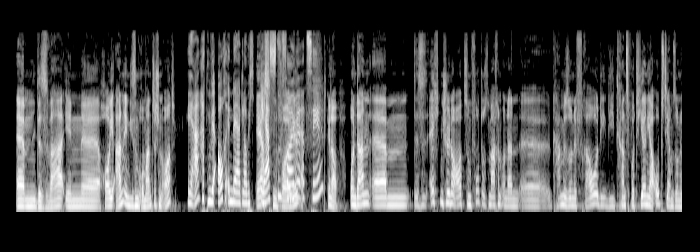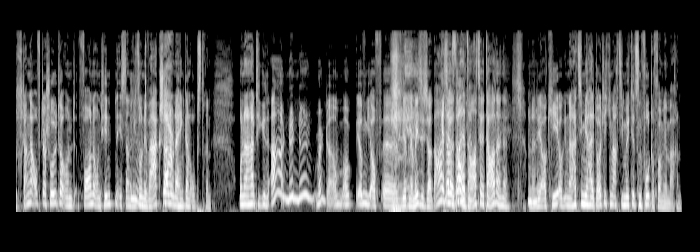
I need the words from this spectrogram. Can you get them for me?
Ähm, das war in äh, Hoi An, in diesem romantischen Ort. Ja, hatten wir auch in der, glaube ich, Ersten ersten, Folge. Folge. erzählt. Genau. Und dann, ähm, das ist echt ein schöner Ort zum Fotos machen. Und dann äh, kam mir so eine Frau, die, die transportieren ja Obst, die haben so eine Stange auf der Schulter und vorne und hinten ist dann wie so eine Waagschale Ja. und da hängt dann Obst drin. Und dann hat die gesagt, ah, da, auf- irgendwie auf äh, Vietnamesisch gesagt, ah, Genau, da, da, da, da, da, da, da. Und dann, ja, okay, und dann hat sie mir halt deutlich gemacht, sie möchte jetzt ein Foto von mir machen.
